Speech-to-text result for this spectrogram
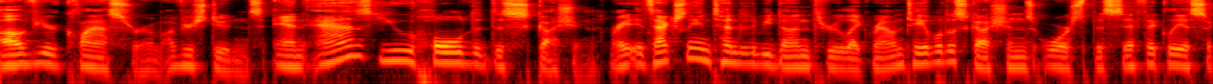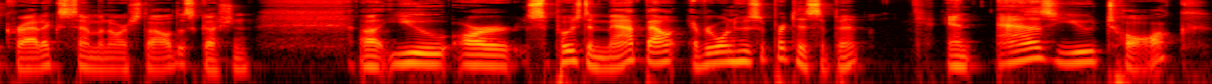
of your classroom, of your students. And as you hold a discussion, right, it's actually intended to be done through like roundtable discussions or specifically a Socratic seminar style discussion. Uh, you are supposed to map out everyone who's a participant. And as you talk,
